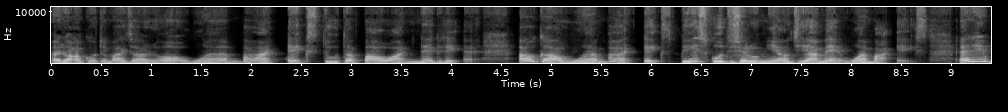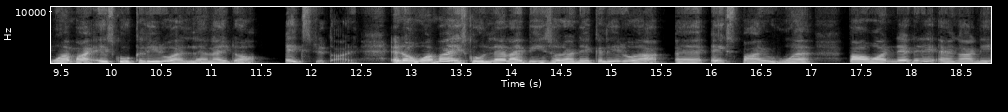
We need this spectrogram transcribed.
အဲ့တော့အခုဒီမှာကျတော့1 by x to the power negative n အောက်က1 by x base ကိုတချို့တို့မြင်အောင်ကြည့်ရမယ်1 by x အဲ့ဒီ1 by x ကိုကလေးတို့ကလန်လိုက်တော့ x ဖြစ်သွားတယ်အဲ့တော့1 by x ကိုလှန်လိုက်ပြီဆိုတာနဲ့ကလေးတို့ကအဲ x by 1 power negative n ကနေ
